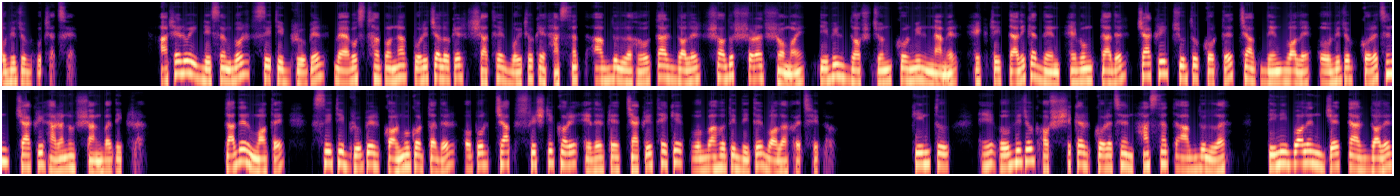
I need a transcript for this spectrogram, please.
অভিযোগ উঠেছে। আঠেরোই ডিসেম্বর সিটি গ্রুপের ব্যবস্থাপনা পরিচালকের সাথে বৈঠকে হাসনাত আবদুল্লাহ তার দলের সদস্যরা সময় টিভির দশজন কর্মীর নামের একটি তালিকা দেন এবং তাদের চাকরিচ্যুত করতে চাপ দেন বলে অভিযোগ করেছেন চাকরি হারানো সাংবাদিকরা। তাদের মতে, সিটি গ্রুপের কর্মকর্তাদের ওপর চাপ সৃষ্টি করে এদেরকে চাকরি থেকে অব্যাহতি দিতে বলা হয়েছিল। কিন্তু, এ অভিযোগ অস্বীকার করেছেন হাসনাত আবদুল্লাহ। তিনি বলেন যে তার দলের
